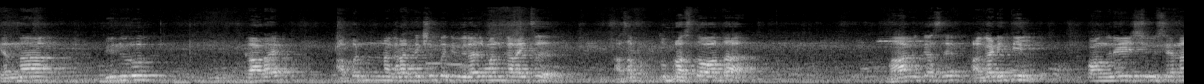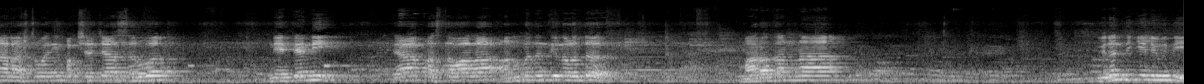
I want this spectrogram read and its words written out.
यांना बिनविरोध काढाय आपण नगराध्यक्षपदी विराजमान करायचं असा तो प्रस्ताव होता महाविकास आघाडीतील काँग्रेस शिवसेना राष्ट्रवादी पक्षाच्या सर्व नेत्यांनी त्या प्रस्तावाला अनुमोदन दिलं होतं. महाराजांना विनंती केली होती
